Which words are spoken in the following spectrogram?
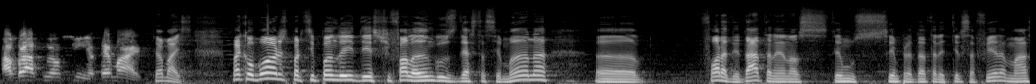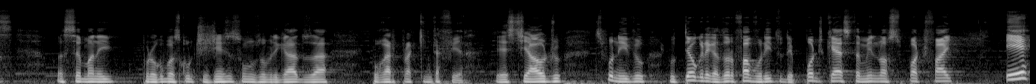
Abraço, Nelsinho. Até mais. Até mais. Michael Borges participando aí deste Falangos desta semana. Uh, fora de data, né? Nós temos sempre a data de terça-feira, mas a semana aí, por algumas contingências, fomos obrigados a empurrar para quinta-feira. Este áudio disponível no teu agregador favorito de podcast, também no nosso Spotify. E,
